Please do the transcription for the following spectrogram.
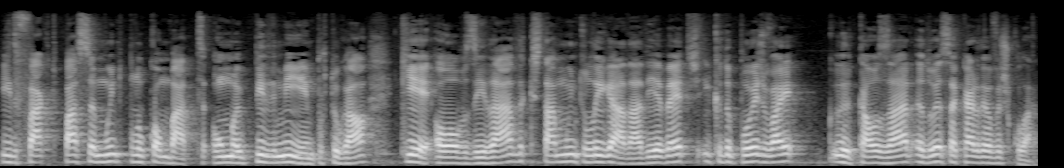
e, de facto, passa muito pelo combate a uma epidemia em Portugal, que é a obesidade, que está muito ligada à diabetes e que depois vai eh, causar a doença cardiovascular.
